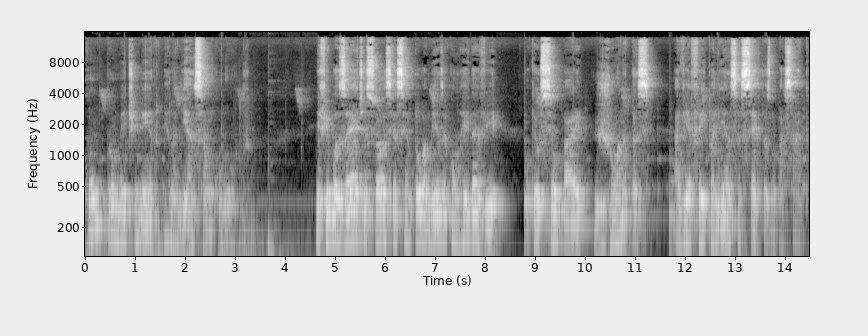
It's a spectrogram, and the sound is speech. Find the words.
comprometimento, pela aliança um com o outro. Mefibosete só se assentou à mesa com o rei Davi, porque o seu pai, Jonatas, havia feito alianças certas no passado.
